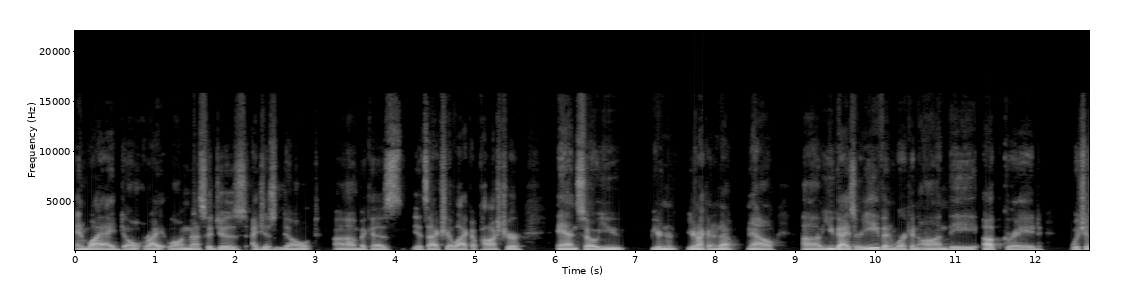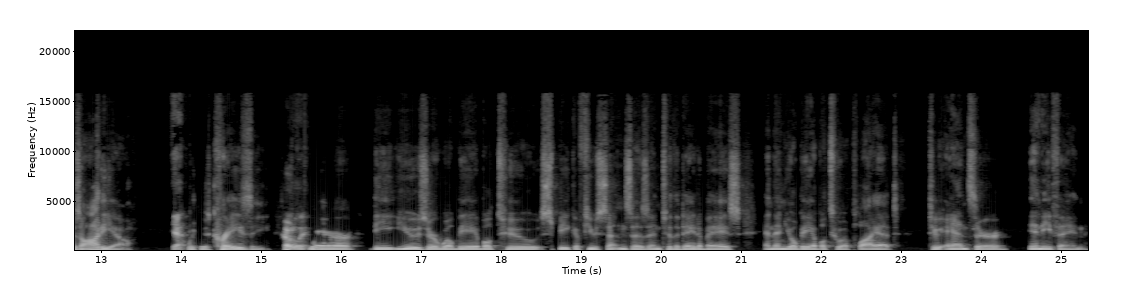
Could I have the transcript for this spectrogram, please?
and why I don't write long messages. I just mm-hmm. don't um, because it's actually a lack of posture, and so you you're you're not going to know. Now uh, you guys are even working on the upgrade, which is audio, yeah, which is crazy, totally where the user will be able to speak a few sentences into the database and then you'll be able to apply it to answer anything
